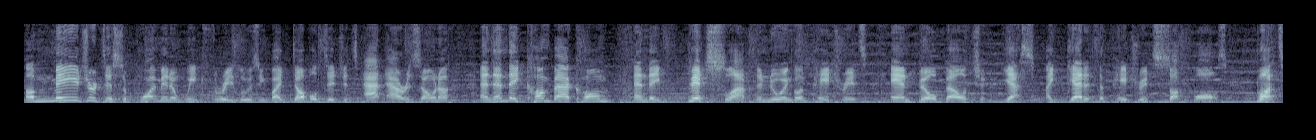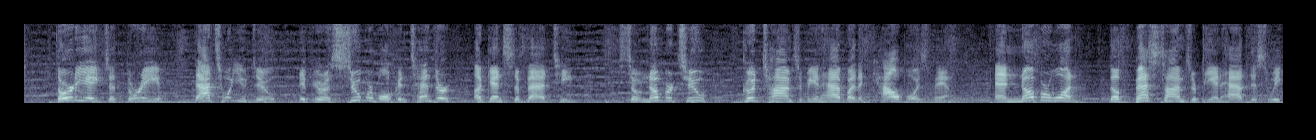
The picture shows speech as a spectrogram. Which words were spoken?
a major disappointment in week three, losing by double digits at Arizona. And then they come back home and they bitch slap the New England Patriots and Bill Belichick. Yes, I get it, the Patriots suck balls. But 38 to 3, that's what you do if you're a Super Bowl contender against a bad team. So, number two, good times are being had by the Cowboys fan. And number one, the best times are being had this week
